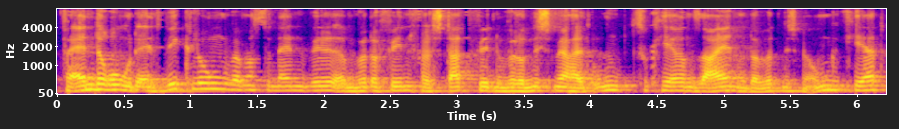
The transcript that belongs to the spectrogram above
Veränderung oder Entwicklung, wenn man es so nennen will, ähm, wird auf jeden Fall stattfinden und wird auch nicht mehr halt umzukehren sein oder wird nicht mehr umgekehrt.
